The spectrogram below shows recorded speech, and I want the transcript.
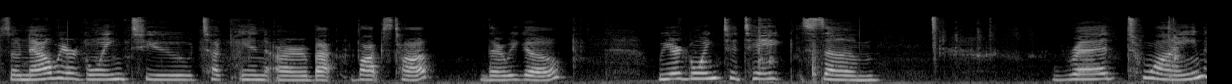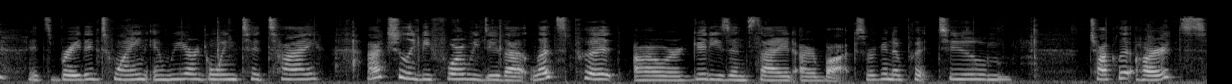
So now we're going to tuck in our back box top. There we go. We are going to take some red twine. It's braided twine and we are going to tie, actually before we do that, let's put our goodies inside our box. We're going to put two chocolate hearts.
